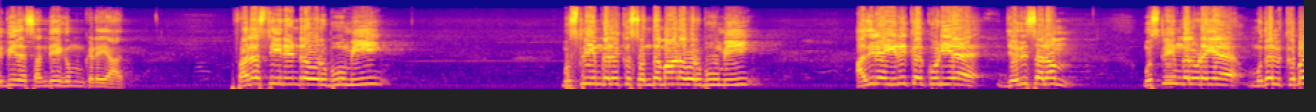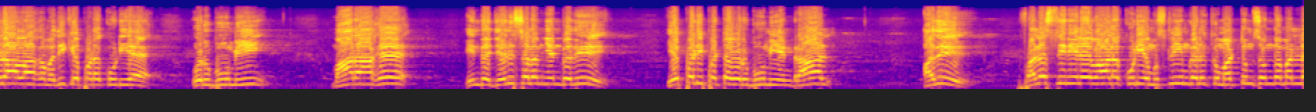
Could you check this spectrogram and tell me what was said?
எவ்வித சந்தேகமும் கிடையாது. பலஸ்தீன் என்ற ஒரு பூமி முஸ்லீம்களுக்கு சொந்தமான ஒரு பூமி அதிலே இருக்கக்கூடிய ஜெருசலம் முஸ்லீம்களுடைய முதல் கிபிலாவாக மதிக்கப்படக்கூடிய ஒரு பூமி. மாறாக இந்த ஜெருசலம் என்பது எப்படிப்பட்ட ஒரு பூமி என்றால் அது பலஸ்தீனிலே வாழக்கூடிய முஸ்லீம்களுக்கு மட்டும் சொந்தமல்ல.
